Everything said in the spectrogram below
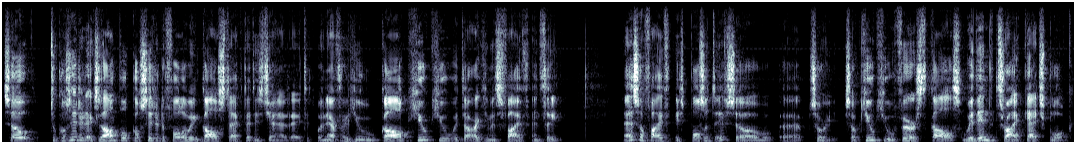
So to consider the example, consider the following call stack that is generated whenever you call QQ with the arguments 5 and 3. And so 5 is positive, so uh, sorry, so QQ first calls within the try-catch block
